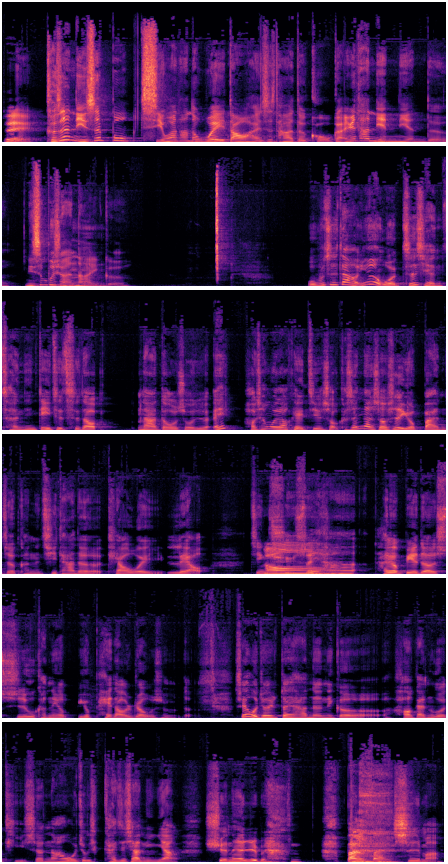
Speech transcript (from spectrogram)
对，可是你是不喜欢它的味道还是它的口感？因为它黏黏的，你是不喜欢哪一个？嗯、我不知道，因为我之前曾经第一次吃到纳豆的时候，就觉得哎，好像味道可以接受。可是那时候是有拌着可能其他的调味料。进去，所以它还有别的食物，可能有有配到肉什么的，所以我就对它的那个好感度的提升，然后我就开始像你一样学那个日本人 拌饭吃嘛，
